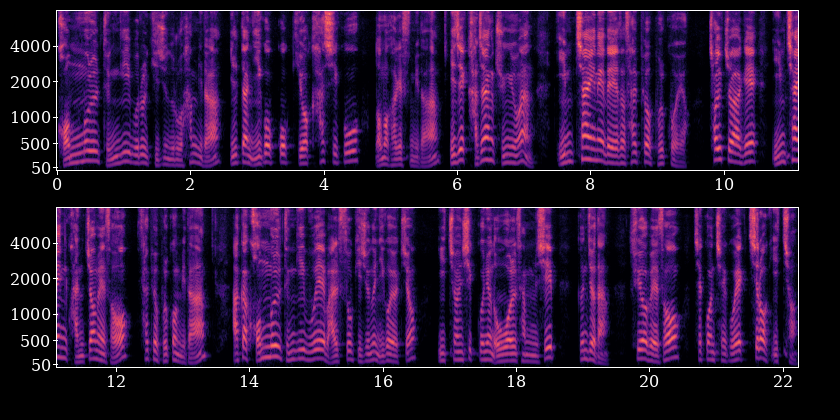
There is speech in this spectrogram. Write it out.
건물 등기부를 기준으로 합니다. 일단 이것 꼭 기억하시고 넘어가겠습니다. 이제 가장 중요한 임차인에 대해서 살펴볼 거예요. 철저하게 임차인 관점에서 살펴볼 겁니다. 아까 건물 등기부의 말소 기준은 이거였죠. 2019년 5월 30 근저당 수협에서 채권 최고액 7억 2천.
